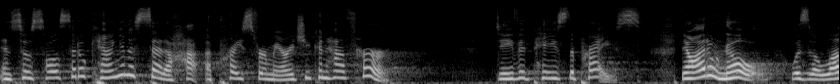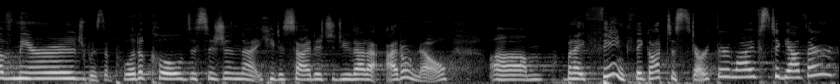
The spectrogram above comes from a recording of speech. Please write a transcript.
And so Saul said, Okay, I'm going to set a, a price for marriage. You can have her. David pays the price. Now, I don't know. Was it a love marriage? Was it a political decision that he decided to do that? I, I don't know. Um, but I think they got to start their lives together.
